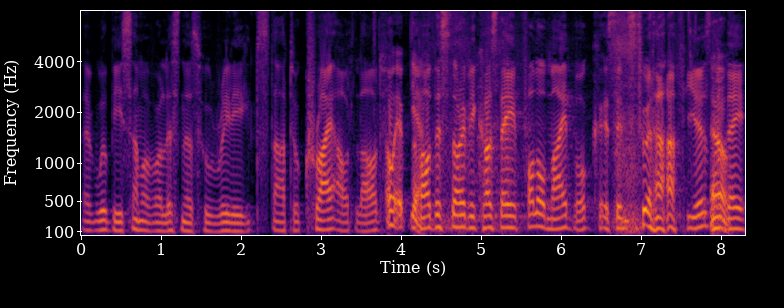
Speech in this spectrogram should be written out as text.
There will be some of our listeners who really start to cry out loud oh, yeah. about this story because they follow my book since two and a half years oh. and they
